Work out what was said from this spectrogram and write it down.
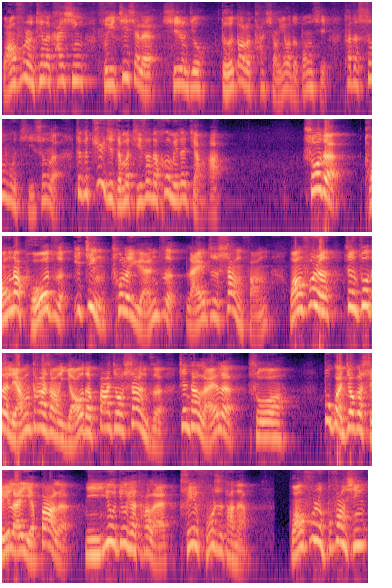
王夫人听了开心，所以接下来袭人就得到了她想要的东西，她的身份提升了。这个具体怎么提升的，后面再讲啊。说着。同那婆子一进，出了园子，来至上房。王夫人正坐在凉榻上摇的芭蕉扇子，见他来了，说：“不管叫个谁来也罢了，你又丢下他来，谁服侍他呢？”王夫人不放心，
